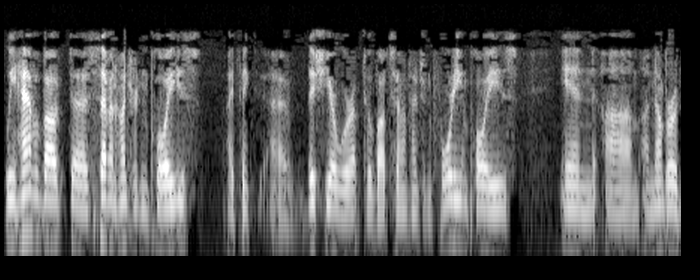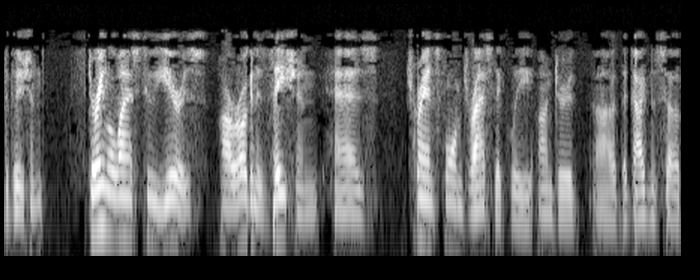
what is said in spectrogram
We have about uh, 700 employees. I think uh, this year we're up to about 740 employees in um, a number of divisions. During the last two years, our organization has transformed drastically under uh, the guidance of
